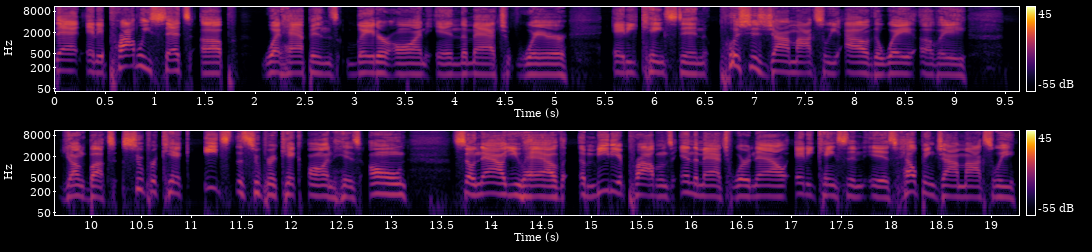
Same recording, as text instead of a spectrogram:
that, and it probably sets up what happens later on in the match where Eddie Kingston pushes Jon Moxley out of the way of a Young Bucks super kick, eats the super kick on his own. So now you have immediate problems in the match where now Eddie Kingston is helping Jon Moxley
